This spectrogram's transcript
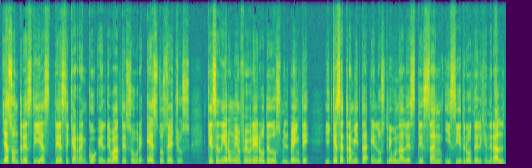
Ya son tres días desde que arrancó el debate sobre estos hechos, que se dieron en febrero de 2020 y que se tramita en los tribunales de San Isidro del General.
